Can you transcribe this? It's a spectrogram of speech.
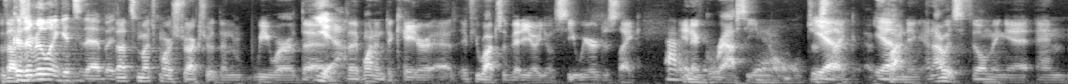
because I really want to get to that, but that's much more structured than we were. The, Yeah. The one in Decatur, uh, if you watch the video, you'll see we were just like Out in a grassy Yeah. knoll, just Yeah, like yeah. finding. And I was filming it, and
